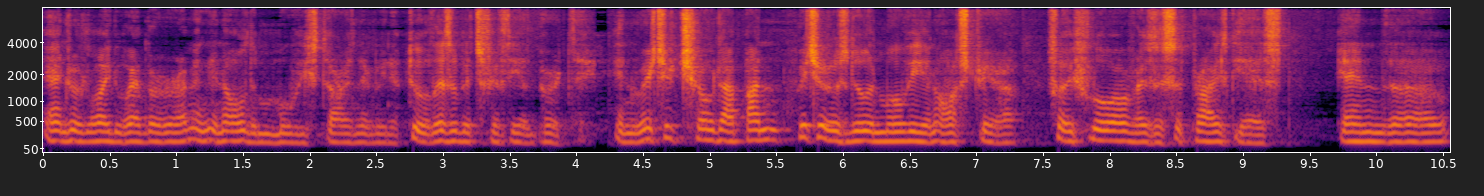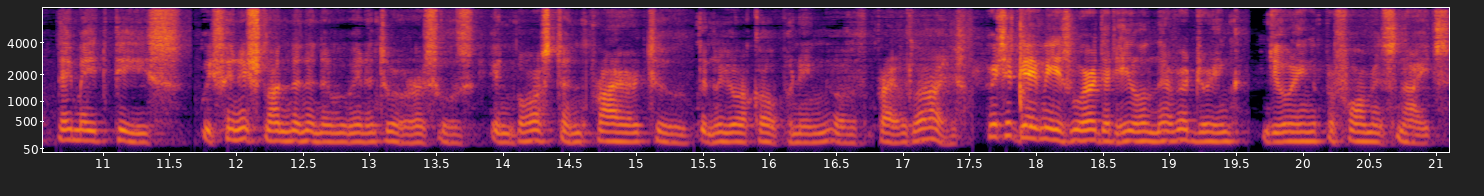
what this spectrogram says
Andrew Lloyd Webber, I mean, and all the movie stars and everything, to Elizabeth's 50th birthday. And Richard showed up on, Richard was doing a movie in Austria, so he flew over as a surprise guest and uh, they made peace. We finished London and then we went into rehearsals in Boston prior to the New York opening of Private Lives. Richard gave me his word that he will never drink during performance nights.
